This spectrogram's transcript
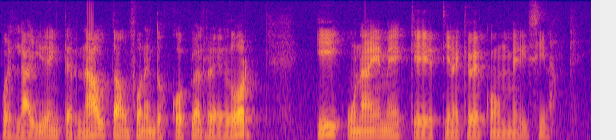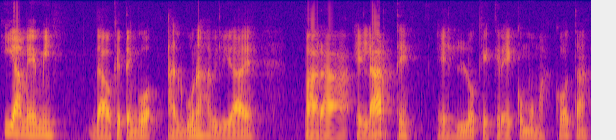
pues la I de internauta, un fonendoscopio alrededor y una M que tiene que ver con medicina. Y a Memi, dado que tengo algunas habilidades para el arte, es lo que creé como mascota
